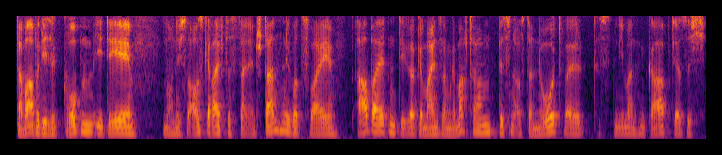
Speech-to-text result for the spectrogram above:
Da war aber diese Gruppenidee noch nicht so ausgereift, das ist dann entstanden über zwei Arbeiten, die wir gemeinsam gemacht haben, bisschen aus der Not, weil es niemanden gab, der sich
